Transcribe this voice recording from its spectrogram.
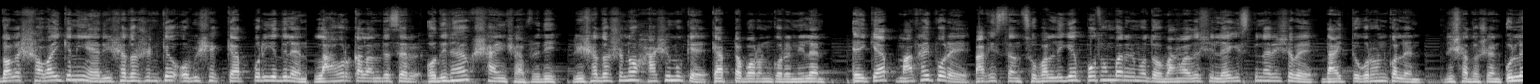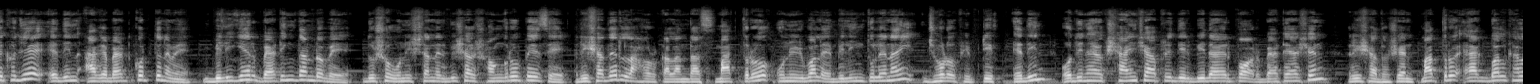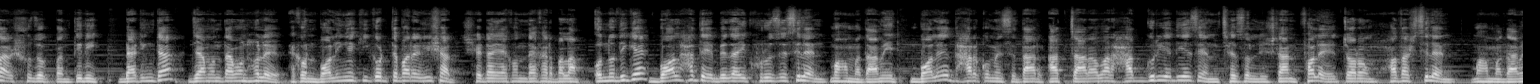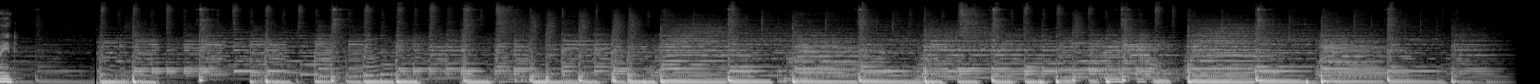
দলের সবাইকে নিয়ে রিশাদ হোসেনকে অভিষেক ক্যাপ পরিয়ে দিলেন লাহোর কালান্দেসের অধিনায়ক শাহিন সাফরিদি। রিশাদ হোসেনও হাসি মুখে ক্যাপটা বরণ করে নিলেন। এই ক্যাপ মাথায় পরে পাকিস্তান সুপার লিগে প্রথমবারের মতো বাংলাদেশি লেগ স্পিনার হিসেবে দায়িত্ব গ্রহণ করলেন রিশাদ হোসেন। উল্লেখ্য যে, এদিন আগে ব্যাট করতে নেমে বিলিংয়ের ব্যাটিং তাণ্ডবে দুশো উনিশ রানের বিশাল সংগ্রহ পেয়েছে রিশাদের লাহোর কালান্দাস মাত্র উনিশ বলে বিলিং তুলে নেয় ঝোড়ো ফিফটি। এদিন অধিনায়ক শাহিন শাহ আফ্রিদির বিদায়ের পর ব্যাটে আসেন রিশাদ হোসেন। মাত্র এক বল খেলার সুযোগ পান তিনি। ব্যাটিংটা যেমন তেমন হলে এখন বোলিং এ কি করতে পারে রিশাদ, সেটাই এখন দেখার পালাম অন্যদিকে বল হাতে বেজায় খুরুজে ছিলেন মোহাম্মদ আমির। বলে ধার কমেছে তার। আর চার ওভার হাত ঘুরিয়ে দিয়েছেন ছেচল্লিশ রান। ফলে চরম হতাশ ছিলেন মোহাম্মদ আমির।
